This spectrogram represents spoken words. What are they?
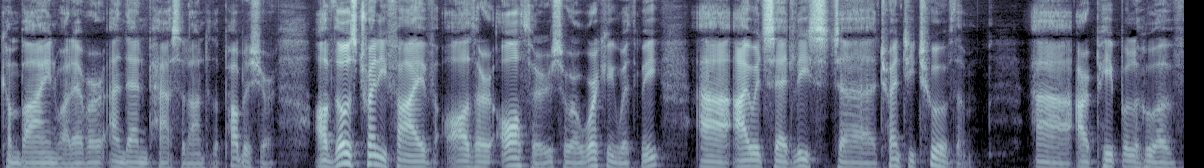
combine, whatever, and then pass it on to the publisher. Of those 25 other authors who are working with me, uh, I would say at least uh, 22 of them uh, are people who have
